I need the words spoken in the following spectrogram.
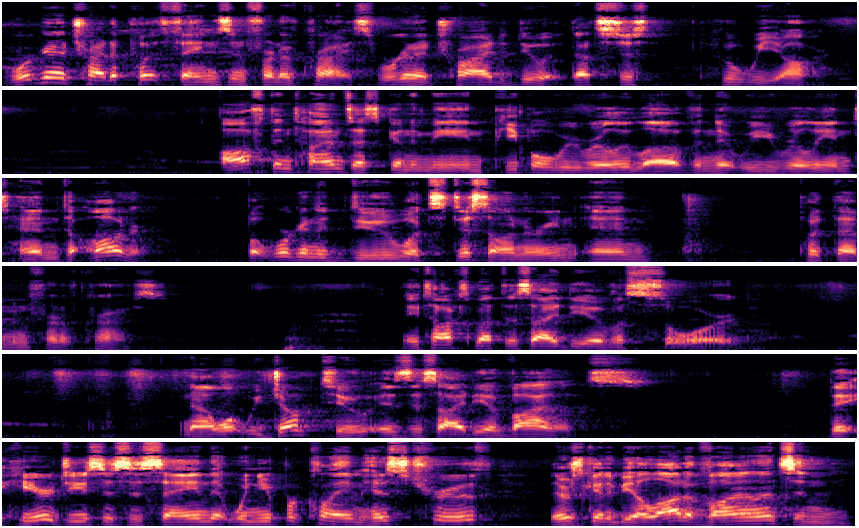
We're going to try to put things in front of Christ. We're going to try to do it. That's just who we are. Oftentimes, that's going to mean people we really love and that we really intend to honor but we're going to do what's dishonoring and put them in front of Christ. And he talks about this idea of a sword. Now, what we jump to is this idea of violence. That here Jesus is saying that when you proclaim his truth, there's going to be a lot of violence, and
